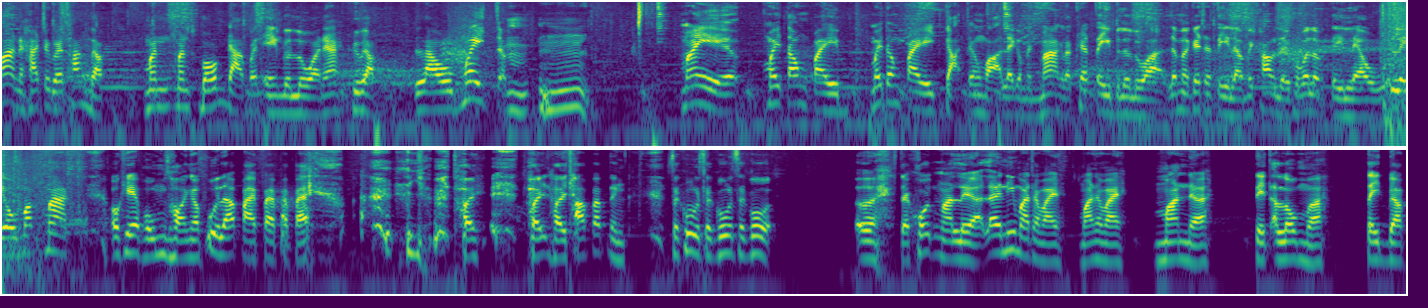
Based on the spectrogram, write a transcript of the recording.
มากนะฮะจนกระทั่งแบบ มันมันบล็อกดาบมันเองรัวๆนะคือแบบเราไม่จำไม่ไม่ต้องไปไม่ต้องไปกะจังหวะอะไรกับมันมากเราแค่ตีไปรัวๆแล้วมันก็จะตีเราไม่เข้าเลยเพราะว่าเราตีเร็วเร็วมากๆโอเค ผมถอนคำพูดแล้วไปไปไปไปถอยถอยถอยทับแป๊บหนึ่งสักครู่สักครู่สักครู่เออแต่โคตรมันเลยอะแล้วนี่มาทำไมมาทำไม มันเหรอติดอารมณ์เหรอติดแบบ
